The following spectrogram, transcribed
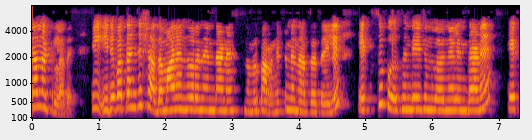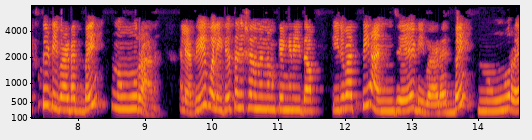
തന്നിട്ടുള്ളത്. ഈ ഇരുപത്തഞ്ച് ശതമാനം എന്ന് പറയുന്നത് എന്താണ്? നമ്മൾ പറഞ്ഞിട്ടുണ്ട് നേരത്തെ എക്സ് പെർസെന്റേജ് എന്ന് പറഞ്ഞാൽ എന്താണ്? എക്സ് ഡിവൈഡഡ് ബൈ നൂറാണ്. അല്ലെ? അതേപോലെ ഇരുപത്തഞ്ച് ശതമാനം നമുക്ക് എങ്ങനെ എഴുതാം? ഇരുപത്തി അഞ്ച് ഡിവൈഡഡ് ബൈ നൂറ്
